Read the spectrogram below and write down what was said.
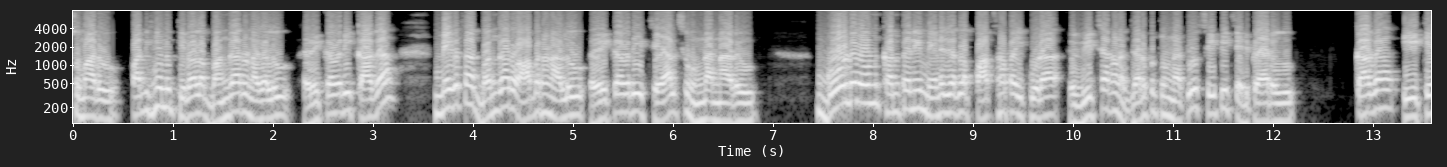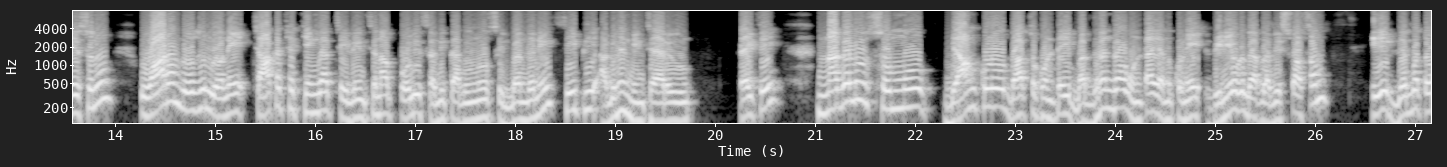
సుమారు పదిహేను కిలోల బంగారు నగలు రికవరీ కాగా మిగతా బంగారు ఆభరణాలు రికవరీ చేయాల్సి ఉందన్నారు. గోల్డ్ లోన్ కంపెనీ మేనేజర్ల పాత్రపై కూడా విచారణ జరుపుతున్నట్లు సిపి తెలిపారు. కాగా ఈ కేసును వారం రోజుల్లోనే చాకచక్యంగా ఛేదించిన పోలీస్ అధికారులను సిబ్బందిని సిపి అభినందించారు. అయితే నగలు సొమ్ము బ్యాంకులో దాచుకుంటే భద్రంగా ఉంటాయనుకునే వినియోగదారుల విశ్వాసం ఈ దెబ్బతో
